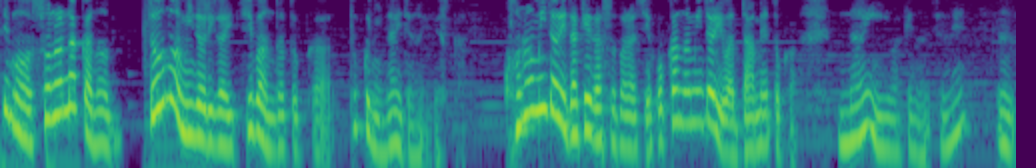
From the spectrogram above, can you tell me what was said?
でも、その中のどの緑が一番だとか、特にないじゃないですか。この緑だけが素晴らしい。他の緑はダメとか、ないわけなんですよね。うん。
